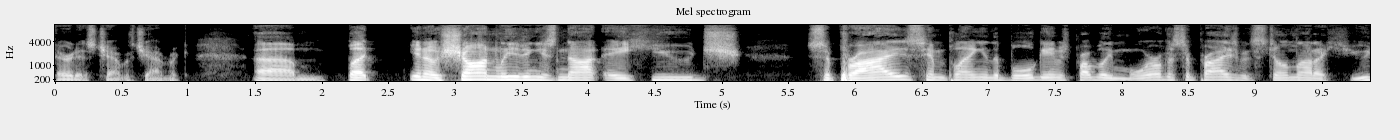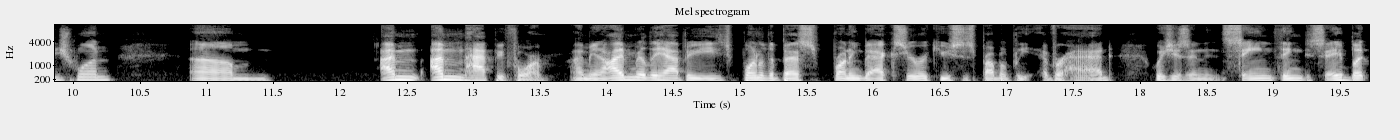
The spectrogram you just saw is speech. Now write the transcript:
there it is, chat with Chadwick. Um, but you know, Sean leaving is not a huge surprise. Him playing in the bowl game is probably more of a surprise, but still not a huge one. Um, I'm I'm happy for him. I mean, I'm really happy. He's one of the best running backs Syracuse has probably ever had, which is an insane thing to say, but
